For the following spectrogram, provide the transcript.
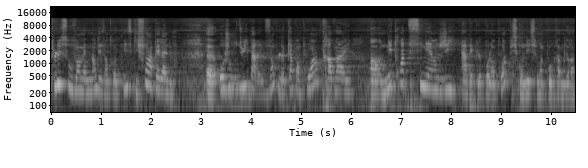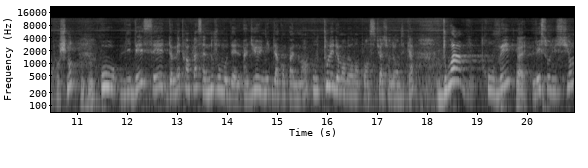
plus souvent maintenant des entreprises qui font appel à nous. Euh, aujourd'hui, par exemple, le Cap Emploi travaille en étroite synergie avec le Pôle emploi, puisqu'on est sur un programme de rapprochement, mhm. où l'idée c'est de mettre en place un nouveau modèle, un lieu unique d'accompagnement, où tous les demandeurs d'emploi en situation de handicap doivent trouver les solutions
